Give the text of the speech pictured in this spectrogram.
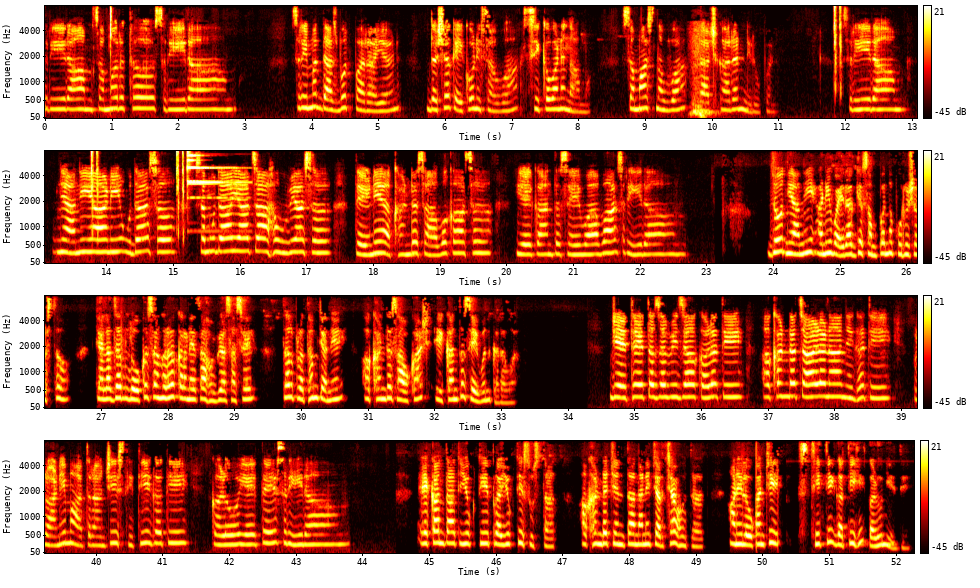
श्रीराम समर्थ श्रीराम. श्रीमद दासबोध पारायण दशक एकोणीसावा शिकवण नाम समास नववा राजकारण निरूपण. श्रीराम ज्ञानी आणि उदास समुदायाचा हव्यास तेने अखंड सावकास एकांत सेवा वा श्रीराम. जो ज्ञानी आणि वैराग्य संपन्न पुरुष असतो त्याला जर लोकसंग्रह करण्याचा हव्यास असेल तर प्रथम त्याने अखंड सावकाश एकांत सेवन करावा. जेथे तजविजा कळती अखंड चालना निघती प्राणी मात्रांची स्थिती गती कळो येते श्रीराम. एकांतात युक्ती प्रयुक्ती सुचतात अखंड चिंतन आणि चर्चा होतात आणि लोकांची स्थिती गतीही कळून येते.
